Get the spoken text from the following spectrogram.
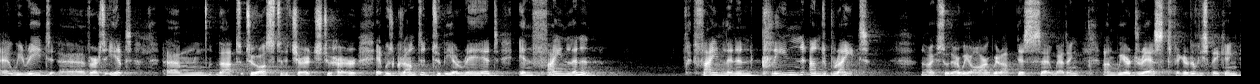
Uh, we read uh, verse 8 um, that to us, to the church, to her, it was granted to be arrayed in fine linen. Fine linen, clean and bright. Now, so there we are. We're at this uh, wedding and we are dressed, figuratively speaking,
